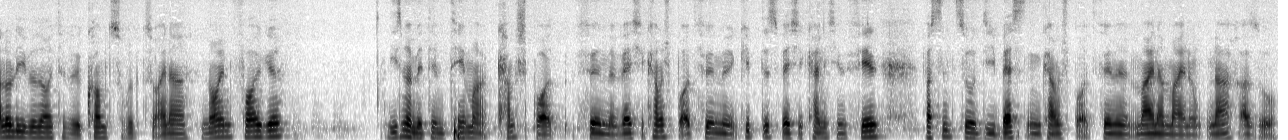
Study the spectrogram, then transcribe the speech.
Hallo liebe Leute, willkommen zurück zu einer neuen Folge. Diesmal mit dem Thema Kampfsportfilme. Welche Kampfsportfilme gibt es? Welche kann ich empfehlen? Was sind so die besten Kampfsportfilme meiner Meinung nach? Also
